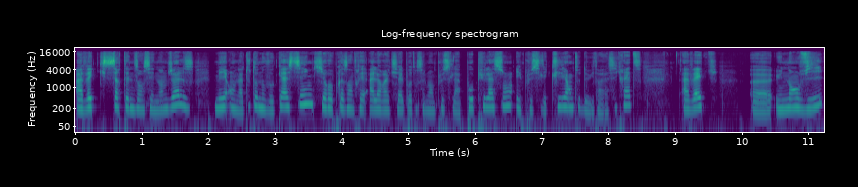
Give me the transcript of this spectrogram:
avec certaines anciennes Angels, mais on a tout un nouveau casting qui représenterait à l'heure actuelle potentiellement plus la population et plus les clientes de Victoria's Secret, avec euh, une envie,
